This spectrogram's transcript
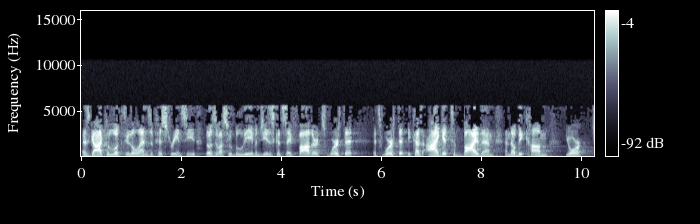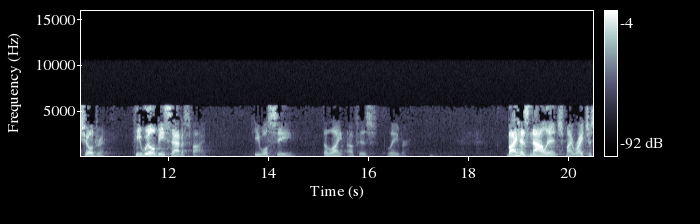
As God could look through the lens of history and see those of us who believe, and Jesus could say, Father, it's worth it. It's worth it because I get to buy them and they'll become your children. He will be satisfied. He will see the light of his labor. By his knowledge, my righteous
